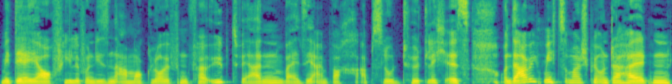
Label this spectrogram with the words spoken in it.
mit der ja auch viele von diesen Amokläufen Amokläufen verübt werden, weil sie einfach absolut tödlich ist. Und da habe ich mich zum Beispiel unterhalten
